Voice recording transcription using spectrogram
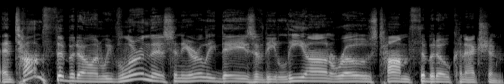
And Tom Thibodeau, and we've learned this in the early days of the Leon Rose Tom Thibodeau connection,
